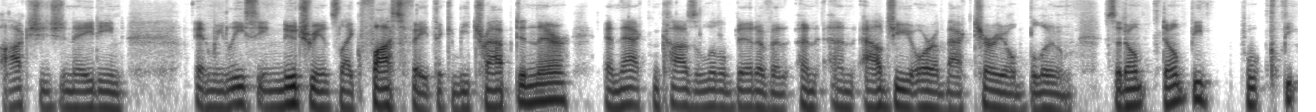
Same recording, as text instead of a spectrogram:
oxygenating and releasing nutrients like phosphate that can be trapped in there. And that can cause a little bit of an, an, an algae or a bacterial bloom. So don't don't be, be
